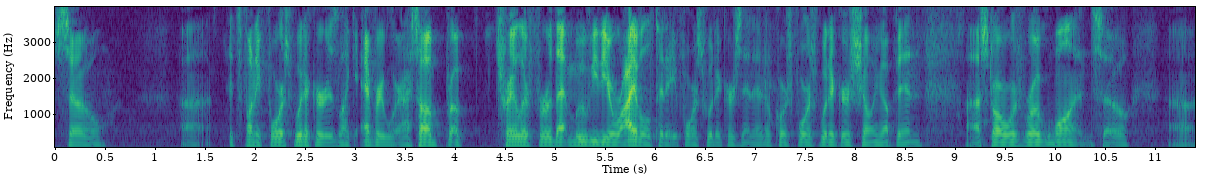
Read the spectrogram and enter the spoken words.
So uh, it's funny Forest Whitaker is like everywhere. I saw a, a trailer for that movie The Arrival today Forest Whitaker's in it. Of course Forest Whitaker's showing up in uh, Star Wars Rogue One. So uh,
